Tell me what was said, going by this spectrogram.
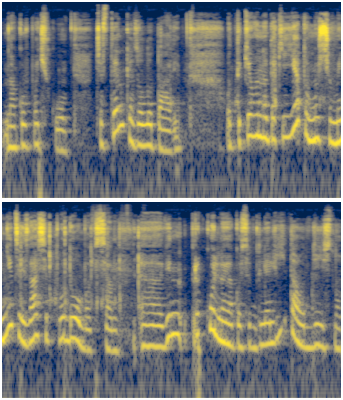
на ковпачку частинки золотаві. От таке воно так і є, тому що мені цей засіб подобався. Е, Він прикольно якось для літа, от дійсно,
